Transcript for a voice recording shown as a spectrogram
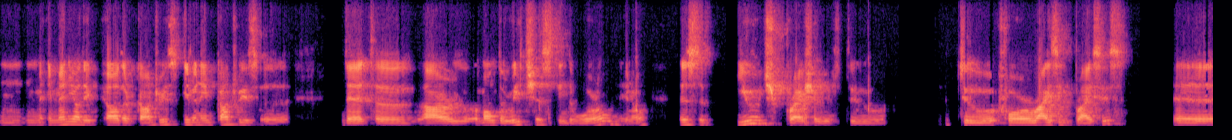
in, in many other other countries, even in countries uh, that uh, are among the richest in the world. You know, there's a huge pressure to to for rising prices uh,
